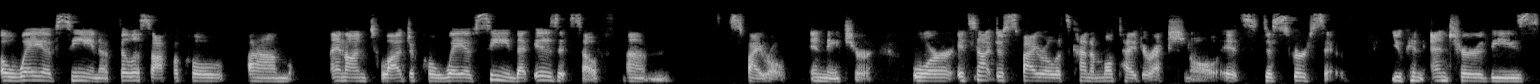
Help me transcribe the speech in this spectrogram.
a way of seeing, a philosophical um, and ontological way of seeing that is itself um, spiral in nature. Or it's not just spiral, it's kind of multi directional, it's discursive. You can enter these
